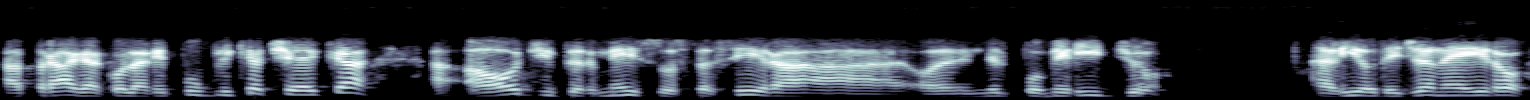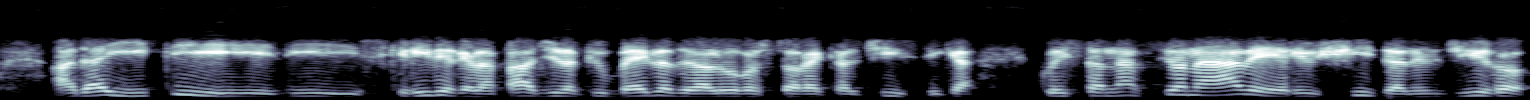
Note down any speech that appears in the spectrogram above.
a Praga con la Repubblica Ceca, ha oggi permesso stasera nel pomeriggio a Rio de Janeiro, ad Haiti, di scrivere la pagina più bella della loro storia calcistica. Questa nazionale è riuscita nel giro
